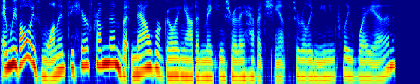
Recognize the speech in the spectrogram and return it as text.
and we've always wanted to hear from them. But now we're going out and making sure they have a chance to really meaningfully weigh in,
